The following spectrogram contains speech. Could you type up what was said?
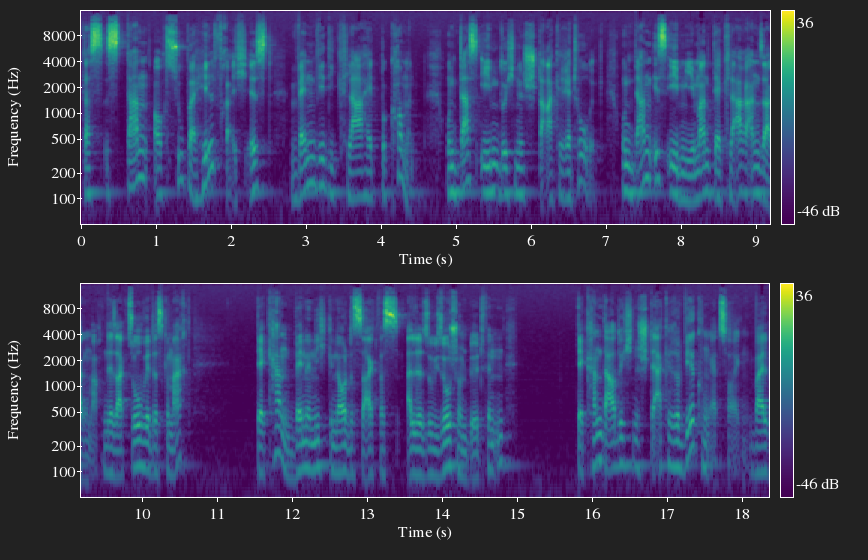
dass es dann auch super hilfreich ist, wenn wir die Klarheit bekommen. Und das eben durch eine starke Rhetorik. Und dann ist eben jemand, der klare Ansagen macht und der sagt, so wird das gemacht. der kann, wenn er nicht genau das sagt, was alle sowieso schon blöd finden, der kann dadurch eine stärkere Wirkung erzeugen. Weil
